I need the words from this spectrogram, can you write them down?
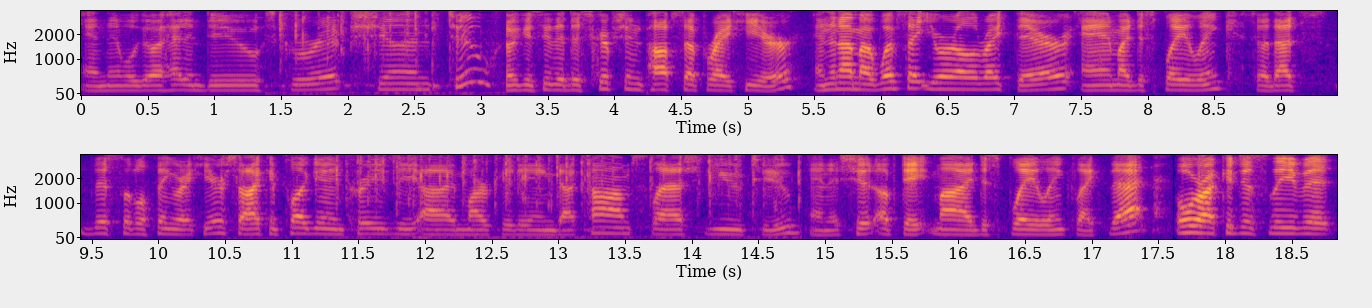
and then we'll go ahead and do description two. You can see the description pops up right here. And then I have my website URL right there and my display link. So that's this little thing right here. So I can plug in crazyeyemarketing.com slash YouTube and it should update my display link like that. Or I could just leave it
